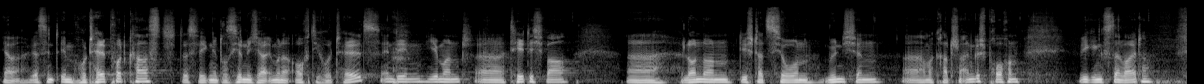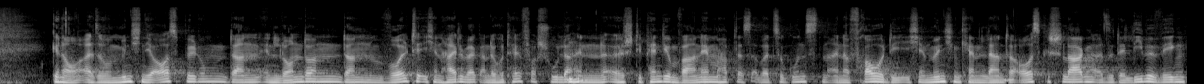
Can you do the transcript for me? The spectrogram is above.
Ja, wir sind im Hotel-Podcast, deswegen interessieren mich ja immer auch die Hotels, in denen jemand äh, tätig war. Äh, London, die Station, München, äh, haben wir gerade schon angesprochen. Wie ging es dann weiter? Genau, also München die Ausbildung, dann in London, dann wollte ich in Heidelberg an der Hotelfachschule mhm. ein äh, Stipendium wahrnehmen, habe das aber zugunsten einer Frau, die ich in München kennenlernte, ausgeschlagen. Also der Liebe wegen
